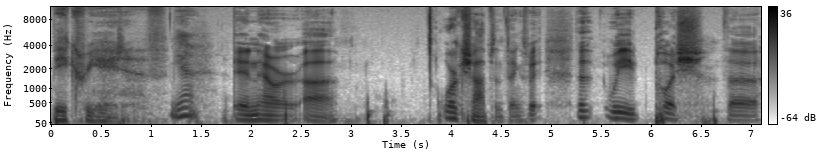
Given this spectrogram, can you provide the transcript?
be creative. Yeah. in our uh, workshops and things, but the, we push the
